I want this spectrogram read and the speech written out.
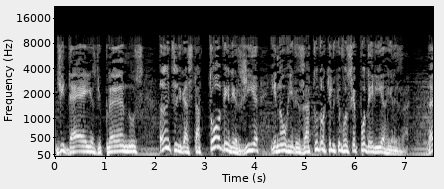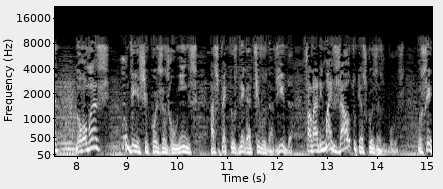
de ideias, de planos, antes de gastar toda a energia e não realizar tudo aquilo que você poderia realizar. Né? No romance, não deixe coisas ruins, aspectos negativos da vida, falarem mais alto que as coisas boas. Você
